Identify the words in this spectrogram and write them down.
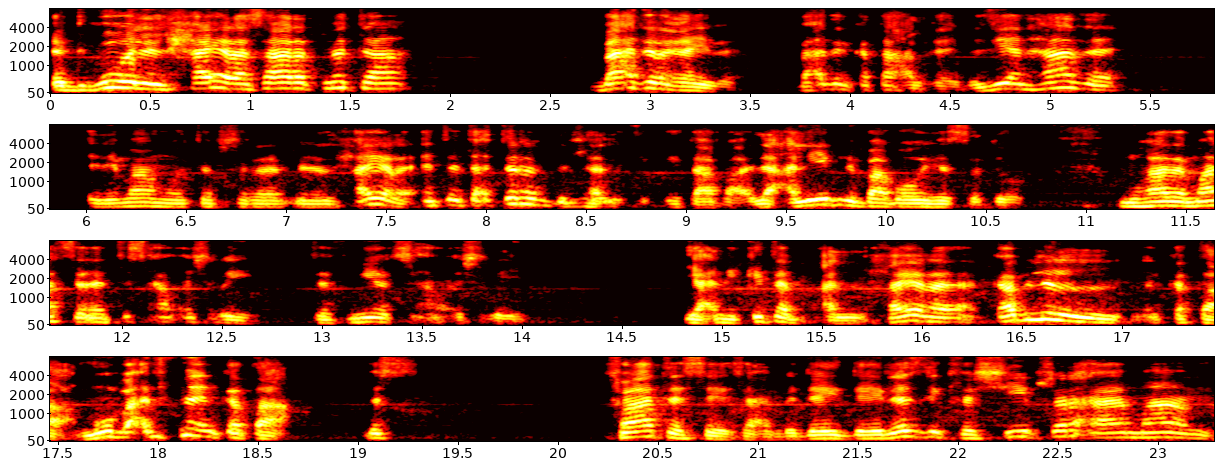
تقول الحيرة صارت متى؟ بعد الغيبة بعد انقطاع الغيبة. زين هذا الإمام والتبصرة من الحيرة. أنت تعترف بالكتاب لعلي بن بابويه الصدوق. مو هذا مات سنة 29 329 يعني كتب على الحيرة قبل الانقطاع مو بعد الانقطاع بس فات سامي بدا يلزق في الشيء بسرعة ما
